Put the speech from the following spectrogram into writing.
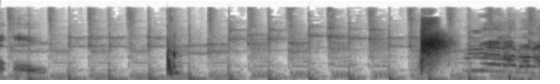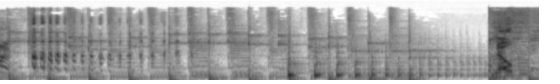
Uh-oh. Nope.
